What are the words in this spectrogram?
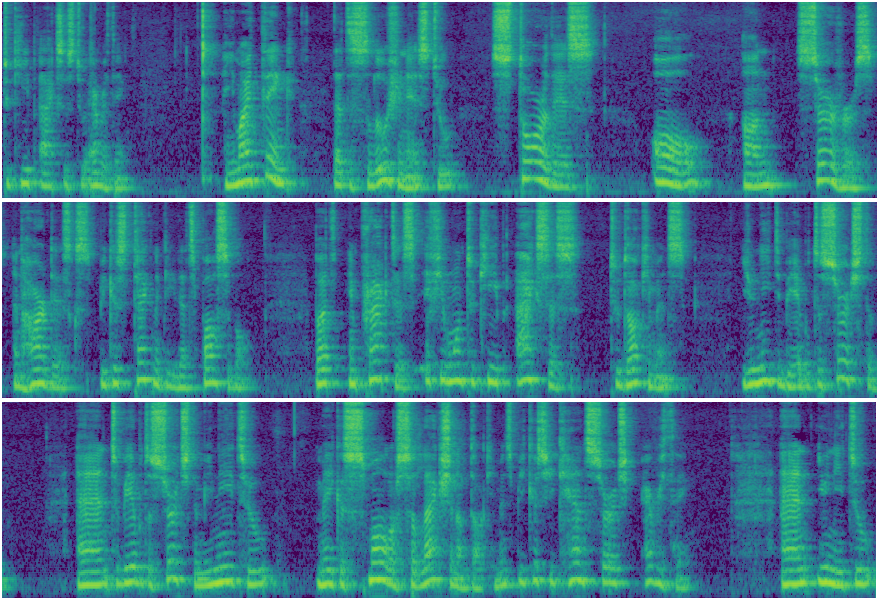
to keep access to everything. And you might think that the solution is to store this all on servers and hard disks because technically that's possible. But in practice, if you want to keep access to documents, you need to be able to search them. And to be able to search them, you need to make a smaller selection of documents because you can't search everything. And you need to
